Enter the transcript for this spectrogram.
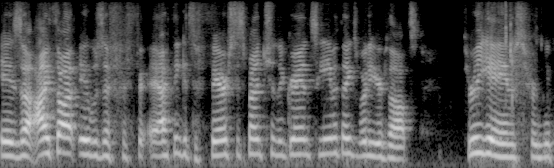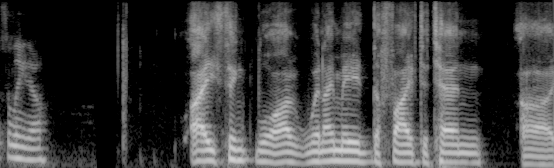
is uh, I thought it was a I think it's a fair suspension in the grand scheme of things. What are your thoughts? Three games for Nick. I think well when I made the five to ten uh,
